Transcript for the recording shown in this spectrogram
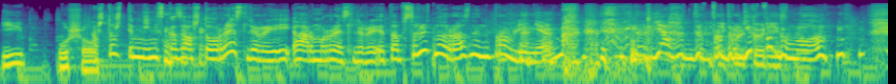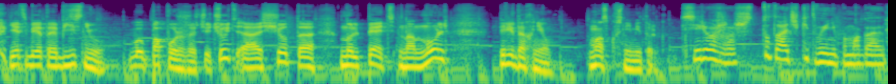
и ушел. А что ж ты мне не сказал, что рестлеры и арм-рестлеры это абсолютно разные направления? Я же про других подумала. Я тебе это объясню попозже чуть-чуть, а счет э, 0,5 на 0 передохнем. Маску сними только. Сережа, что-то очки твои не помогают.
